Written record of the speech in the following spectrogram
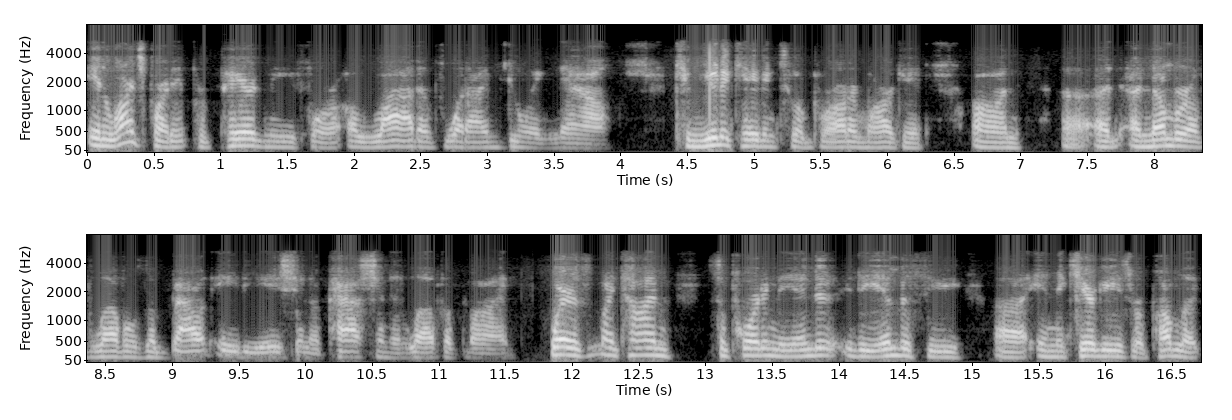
in large part, it prepared me for a lot of what I'm doing now, communicating to a broader market on uh, a, a number of levels about aviation, a passion and love of mine. Whereas my time supporting the the embassy uh, in the Kyrgyz Republic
